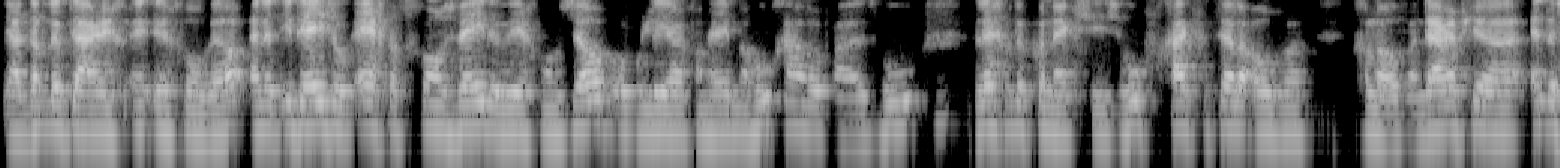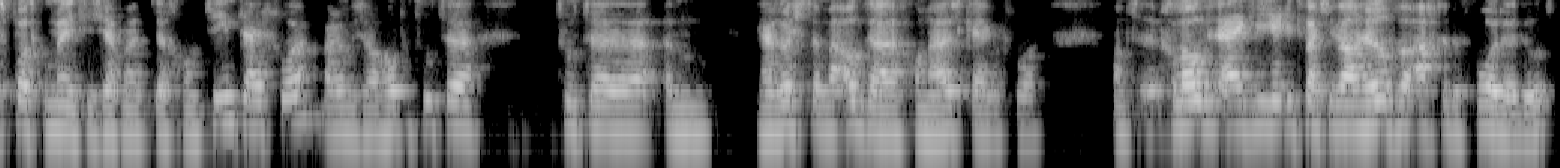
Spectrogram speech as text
ja, dat lukt daarin in, gewoon wel. En het idee is ook echt dat gewoon Zweden weer gewoon zelf ook leren van hé, hey, maar hoe gaan we op uit? Hoe leggen we de connecties? Hoe ga ik vertellen over geloof? En daar heb je en de sportcommunity, zeg maar, de gewoon teamtijd voor, waarin we zo hopen toe te, toe te um, herusten, maar ook daar gewoon huiskerken voor. Want geloof is eigenlijk hier iets wat je wel heel veel achter de voordeur doet.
